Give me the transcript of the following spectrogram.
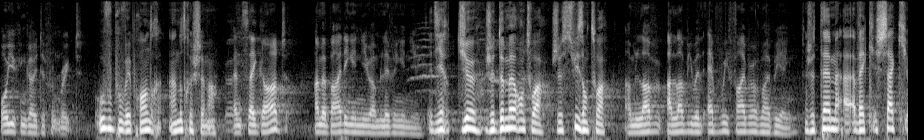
or you can go a different route ou vous pouvez prendre un autre chemin and say, God, I'm abiding in you, I'm living in you. et dire Dieu, je demeure en toi, je suis en toi, I'm love, I love you with every fiber of my being. je t'aime avec chaque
